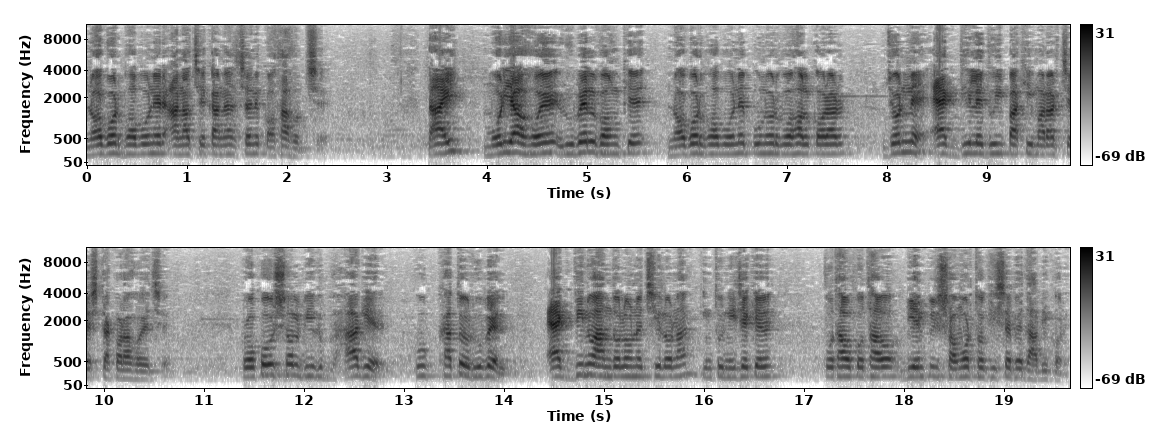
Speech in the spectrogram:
নগর ভবনের আনাচে কানাচে কথা হচ্ছে। তাই মরিয়া হয়ে রুবেলগঞ্জকে নগর ভবনে পুনর্বহাল করার জন্য এক ঢিলে দুই পাখি মারার চেষ্টা করা হয়েছে। প্রকৌশল বিভাগের কুখ্যাত রুবেল একদিনও আন্দোলনে ছিল না, কিন্তু নিজেকে কোথাও কোথাও বিএনপির সমর্থক হিসেবে দাবি করে।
